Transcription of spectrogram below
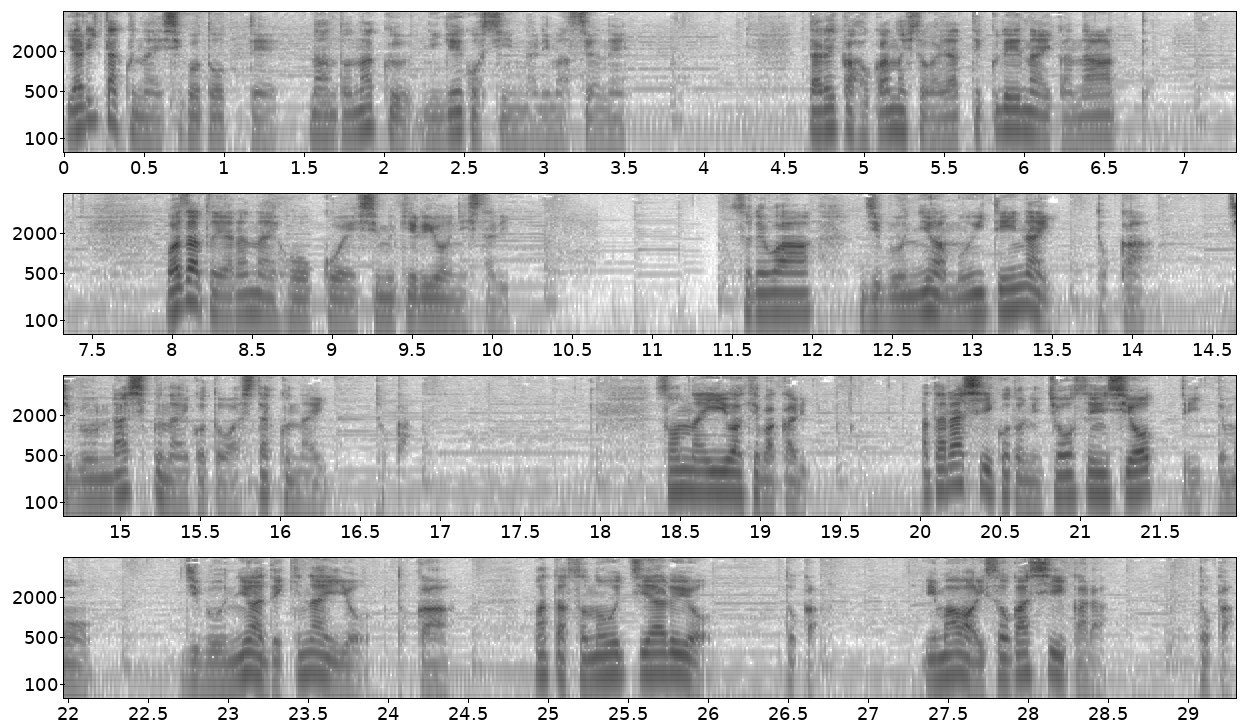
やりたくない仕事ってなんとなく逃げ腰になりますよね。誰か他の人がやってくれないかなって。わざとやらない方向へ仕向けるようにしたり。それは自分には向いていないとか、自分らしくないことはしたくない。そんな言い訳ばかり。新しいことに挑戦しようって言っても、自分にはできないよとか、またそのうちやるよとか、今は忙しいからとか、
